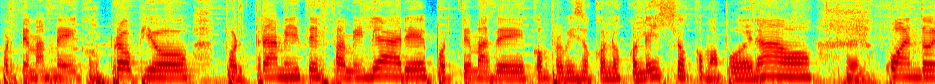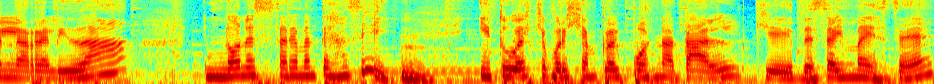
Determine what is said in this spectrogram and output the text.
por temas médicos propios, por trámites familiares, por temas de compromisos con los colegios como apoderados. Cuando en la realidad no necesariamente es así. Mm. Y tú ves que, por ejemplo, el postnatal, que de seis meses,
